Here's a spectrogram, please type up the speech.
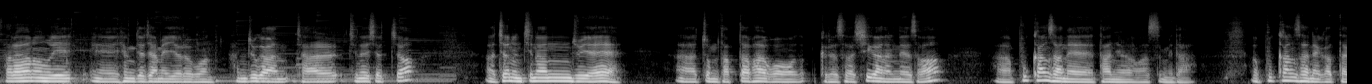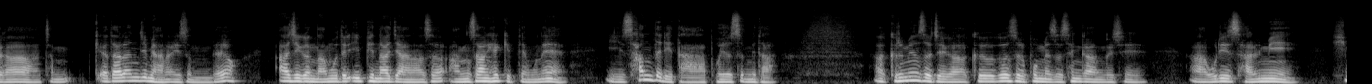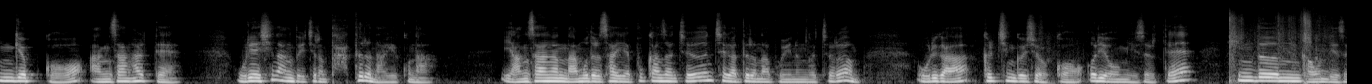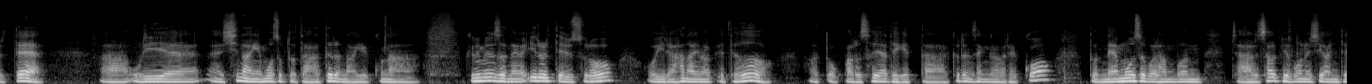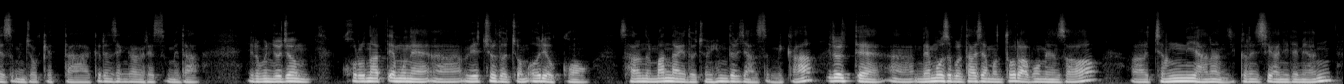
사랑하는 우리 형제자매 여러분, 한 주간 잘 지내셨죠? 아, 저는 지난주에 아, 좀 답답하고 그래서 시간을 내서 아, 북한산에 다녀왔습니다. 어, 북한산에 갔다가 참 깨달은 점이 하나 있었는데요. 아직은 나무들이 잎이 나지 않아서 앙상했기 때문에 이 산들이 다 보였습니다. 아, 그러면서 제가 그것을 보면서 생각한 것이 아, 우리 삶이 힘겹고 앙상할 때 우리의 신앙도 이처럼 다 드러나겠구나. 이 양상한 나무들 사이에 북한산 전체가 드러나 보이는 것처럼 우리가 걸친 것이 없고 어려움이 있을 때 힘든 가운데 있을 때 아, 우리의 신앙의 모습도 다 드러나겠구나. 그러면서 내가 이럴 때일수록 오히려 하나님 앞에 더 어, 똑바로 서야 되겠다. 그런 생각을 했고 또 내 모습을 한번 잘 살펴보는 시간이 됐으면 좋겠다. 그런 생각을 했습니다. 여러분 요즘 코로나 때문에 어, 외출도 좀 어렵고 사람들 만나기도 좀 힘들지 않습니까? 이럴 때 내 모습을 다시 한번 돌아보면서 어, 정리하는 그런 시간이 되면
